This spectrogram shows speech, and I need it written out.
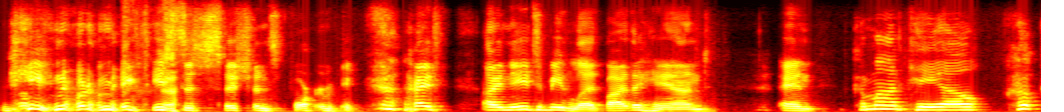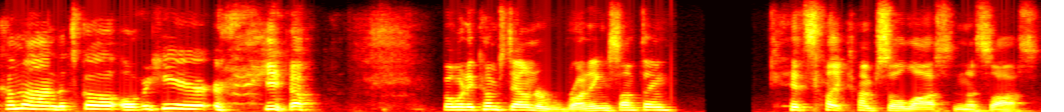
You know, to make these decisions for me. I I need to be led by the hand, and come on, KL, c- come on, let's go over here. you know, but when it comes down to running something, it's like I'm so lost in the sauce.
